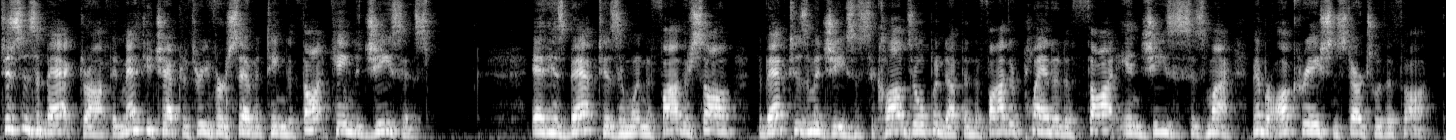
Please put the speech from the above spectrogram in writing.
Just as a backdrop, in Matthew chapter 3, verse 17, the thought came to Jesus at his baptism when the Father saw the baptism of Jesus. The clouds opened up and the Father planted a thought in Jesus' mind. Remember, all creation starts with a thought.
